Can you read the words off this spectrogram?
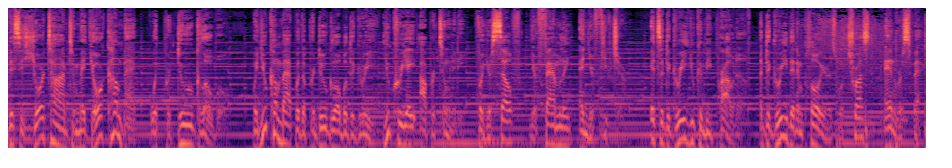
This is your time to make your comeback with Purdue Global. When you come back with a Purdue Global degree, you create opportunity for yourself, your family, and your future. It's a degree you can be proud of, a degree that employers will trust and respect.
